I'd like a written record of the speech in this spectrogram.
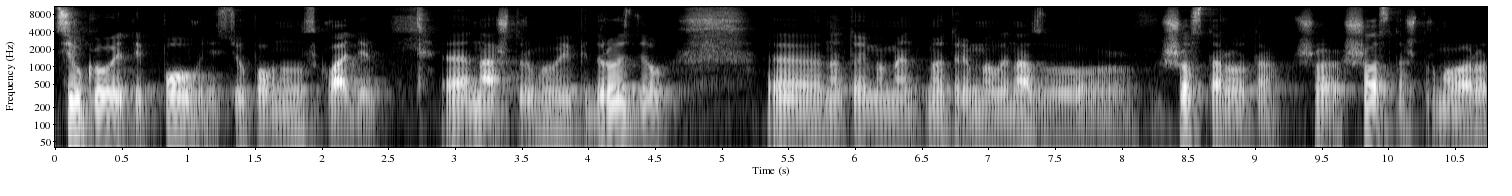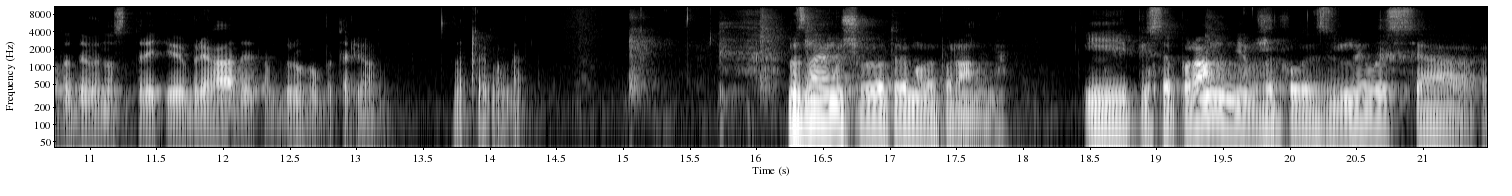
цілковитий повністю у повному складі е- наш штурмовий підрозділ. Е, на той момент ми отримали назву шоста рота, шо- шоста штурмова рота 93-ї бригади, там, другого батальйону на той момент. Ми знаємо, що ви отримали поранення. І після поранення, вже коли звільнилися, е,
